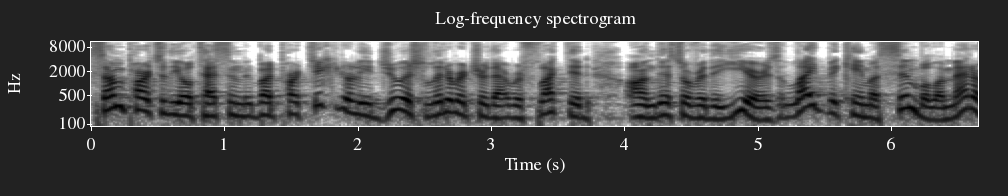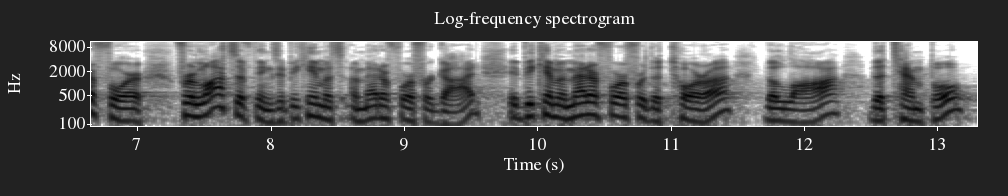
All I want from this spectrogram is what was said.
some parts of the Old Testament, but particularly Jewish literature that reflected on this over the years, light became a symbol, a metaphor for lots of things. It became a, a metaphor for God, it became a metaphor for the Torah, the law, the temple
